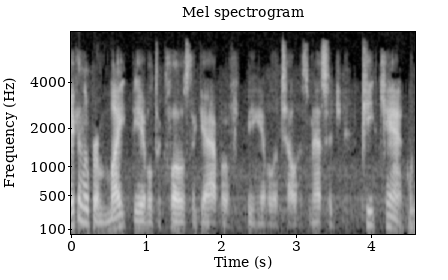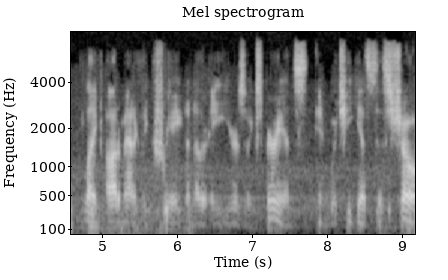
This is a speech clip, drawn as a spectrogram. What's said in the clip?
Hickenlooper might be able to close the gap of being able to tell his message. Pete can't like automatically create another eight years of experience in which he gets to show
